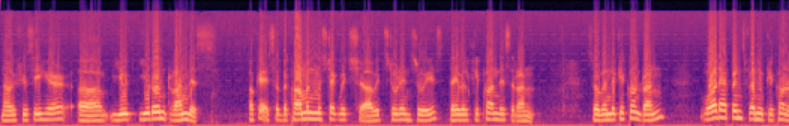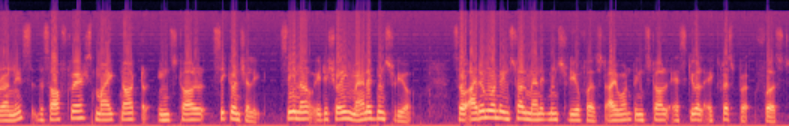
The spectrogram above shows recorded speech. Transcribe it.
now if you see here um, you you don't run this. Okay so the common mistake which uh, which students do is they will click on this run. So when they click on run what happens when you click on run is the softwares might not install sequentially. See now it is showing management studio. So I don't want to install management studio first. I want to install SQL Express first.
